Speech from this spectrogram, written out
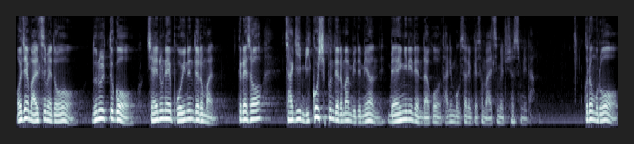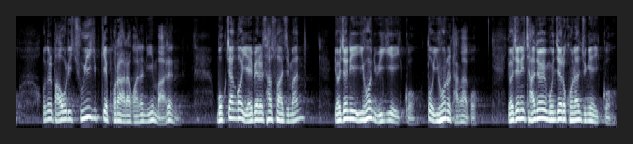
어제 말씀에도 눈을 뜨고 제 눈에 보이는 대로만 그래서 자기 믿고 싶은 대로만 믿으면 맹인이 된다고 담임 목사님께서 말씀해 주셨습니다. 그러므로 오늘 바울이 주의 깊게 보라라고 하는 이 말은 목장과 예배를 사수하지만 여전히 이혼 위기에 있고 또 이혼을 당하고 여전히 자녀의 문제로 고난 중에 있고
